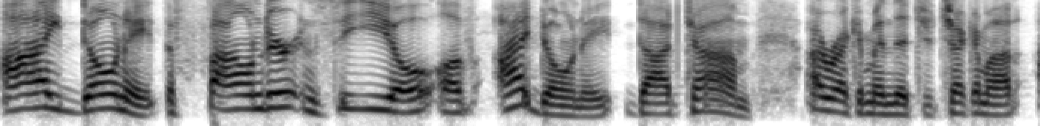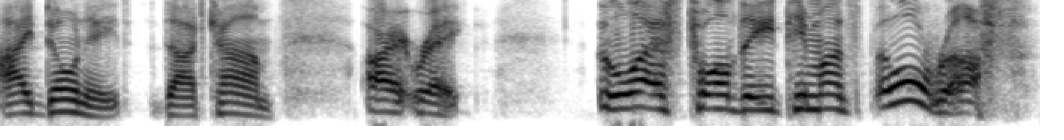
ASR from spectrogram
iDonate, the founder and CEO of iDonate.com. I recommend that you check him out, iDonate.com. All right, Ray, the last 12 to 18 months, a little rough.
